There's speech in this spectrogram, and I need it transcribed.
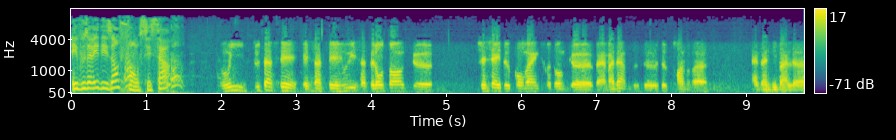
et vous avez des enfants, c'est ça? Oui, tout à fait. Et ça fait, oui, ça fait longtemps que j'essaye de convaincre donc euh, ben, Madame de, de prendre euh, un animal euh,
